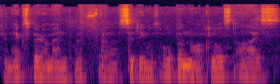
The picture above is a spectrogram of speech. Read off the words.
can experiment with uh, sitting with open or closed eyes.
